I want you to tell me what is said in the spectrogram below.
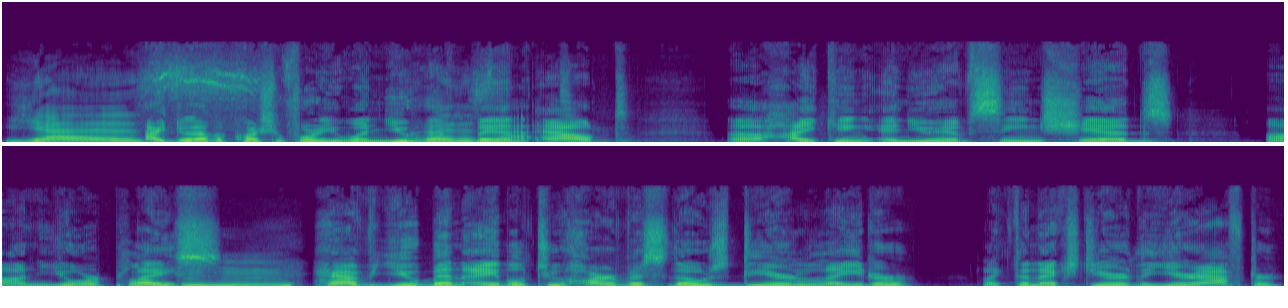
yes. I do have a question for you. When you have been that? out uh, hiking and you have seen sheds on your place, Mm-hmm. have you been able to harvest those deer later, like the next year the year after?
